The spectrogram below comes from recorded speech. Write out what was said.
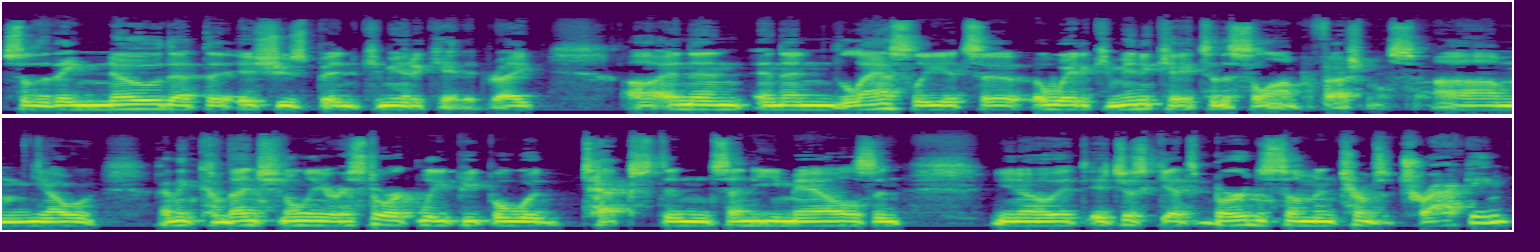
so that they know that the issue's been communicated, right? Uh, and then and then lastly, it's a, a, way to communicate to the salon professionals. Um, you know, I think conventionally or historically, people would text and send emails, and you know, it, it just gets burdensome in terms of tracking.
